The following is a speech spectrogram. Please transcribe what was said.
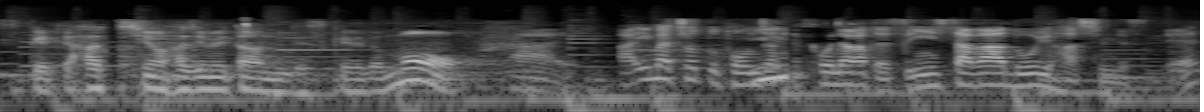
つけて発信を始めたんですけれども、はい。あ、今ちょっと飛んじゃって聞こえなかったです。インスタがどういう発信ですって？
